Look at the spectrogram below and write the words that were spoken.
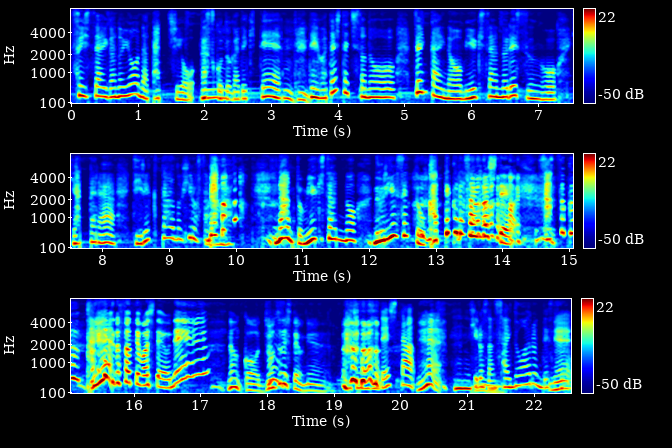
水彩画のようなタッチを出すことができて、うんうん。で私たちその前回のみゆきさんのレッスンをやったらディレクターのヒロさんがなんとみゆきさんの塗り絵セットを買ってくださいまして、はい。早速買ってくださってましたよね。なんか上手でしたよね、上手でした。ね。うん、ヒロさうん。ん才能あるんですよ、ね。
